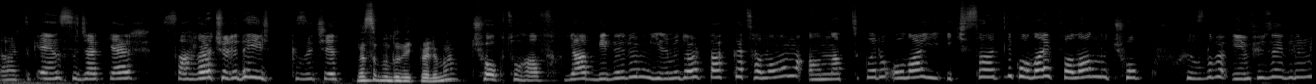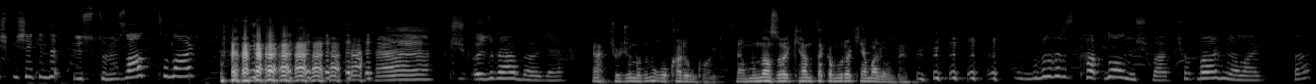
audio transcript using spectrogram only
Artık en sıcak yer Sahra Çölü değil kız için. nasıl buldun ilk bölümü? Çok tuhaf. Ya bir bölüm 24 dakika tamam ama anlattıkları olay 2 saatlik olay falan da çok hızlı böyle infüze edilmiş bir şekilde üstümüze attılar. Küçük ölür ha böyle. Heh, çocuğun adını Okarun koydu. Sen bundan sonra Ken Takamura Kemal ol dedin. Buraları tatlı olmuş bak. Çok bağırmıyorlar da.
